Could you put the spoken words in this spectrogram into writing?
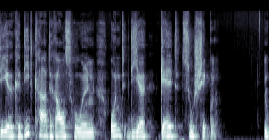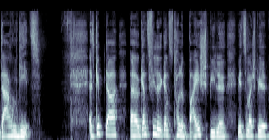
die ihre Kreditkarte rausholen und dir Geld zuschicken. Und darum geht's. Es gibt da äh, ganz viele ganz tolle Beispiele, wie zum Beispiel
